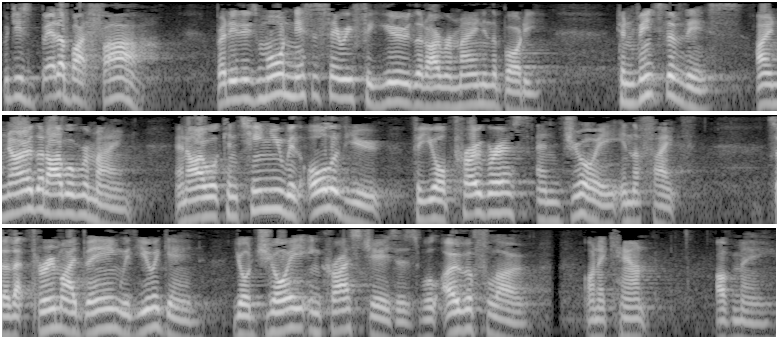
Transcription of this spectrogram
which is better by far. But it is more necessary for you that I remain in the body. Convinced of this, I know that I will remain, and I will continue with all of you for your progress and joy in the faith, so that through my being with you again, your joy in Christ Jesus will overflow on account of me.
